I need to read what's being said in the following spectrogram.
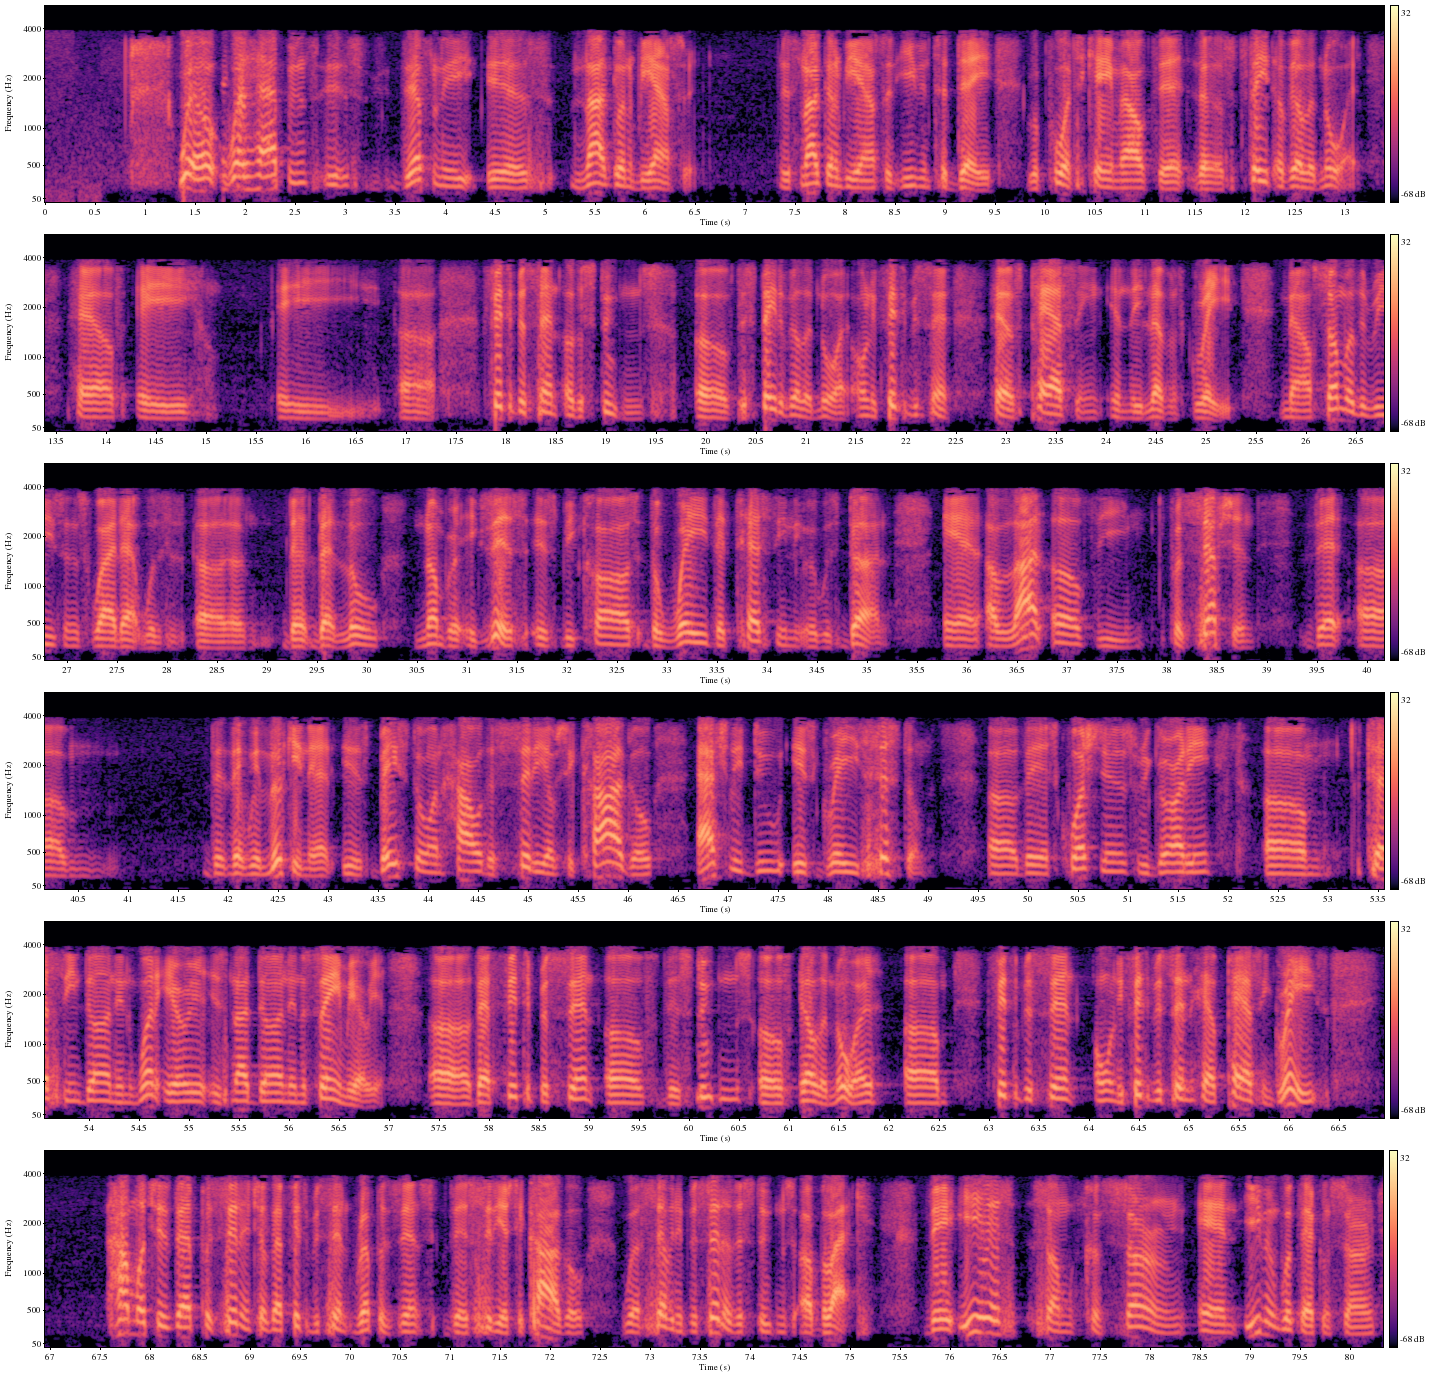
Well, what happens is definitely is not going to be answered. It's not going to be answered even today. Reports came out that the state of Illinois have a a uh, 50% of the students of the state of Illinois, only 50% has passing in the 11th grade. Now, some of the reasons why that was uh, that that low number exists is because the way the testing was done, and a lot of the perception that um, that, that we're looking at is based on how the city of Chicago actually do its grade system. Uh, there's questions regarding um, testing done in one area is not done in the same area. Uh, that 50% of the students of Illinois, um, 50% only 50% have passing grades. How much is that percentage of that 50% represents the city of Chicago, where 70% of the students are black? There is some concern, and even with that concern,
